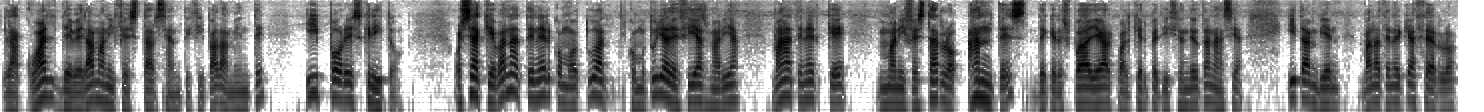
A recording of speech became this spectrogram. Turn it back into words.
la cual deberá manifestarse anticipadamente y por escrito, o sea que van a tener, como tú, como tú ya decías, María, van a tener que manifestarlo antes de que les pueda llegar cualquier petición de eutanasia y también van a tener que hacerlo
